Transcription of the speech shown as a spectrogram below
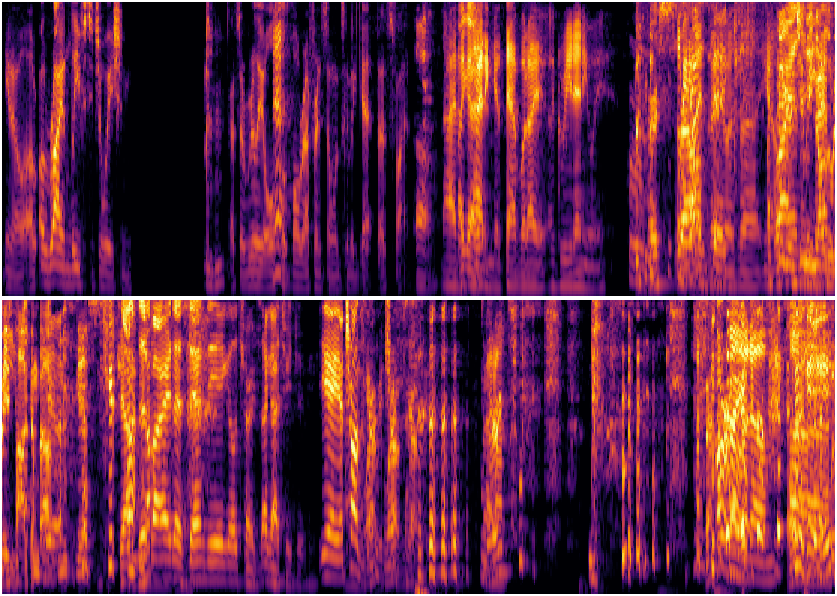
you know a, a Ryan Leaf situation. Mhm. That's a really old Yeah. football reference. No one's gonna get. That's fine. Oh, I, I I, got it. didn't get that, but I agreed anyway. First Surprised that it was, uh, you know, Ryan Jimmy knows what he's draftees. talking about. Yeah. Yes. drafted by the San Diego Chargers. I got you, Jimmy. Yeah, yeah. Tron's got work, me. work. Tron's got me. Nerds. All No, right. but, um, Okay. uh,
